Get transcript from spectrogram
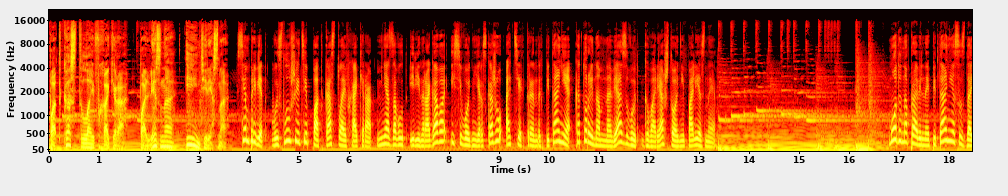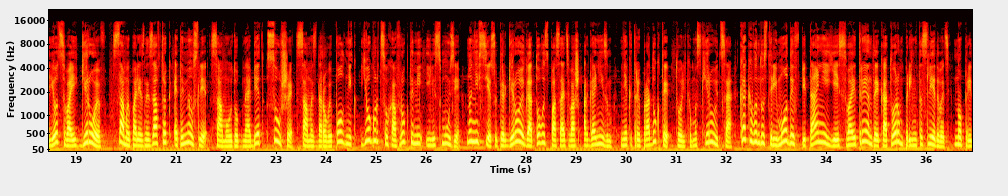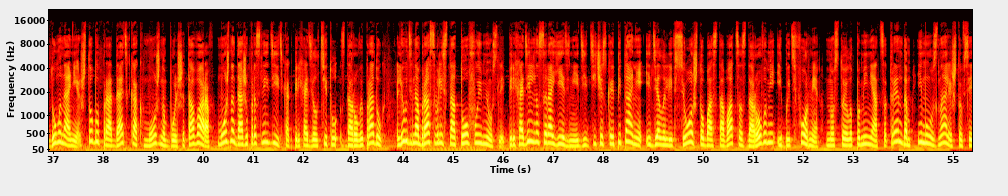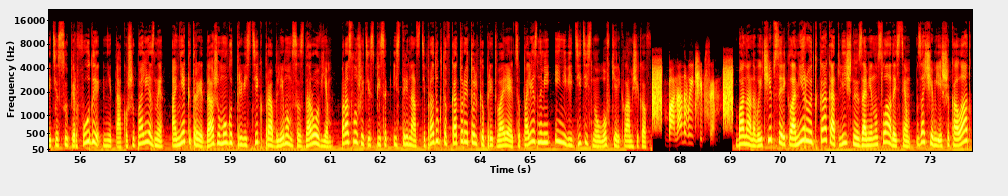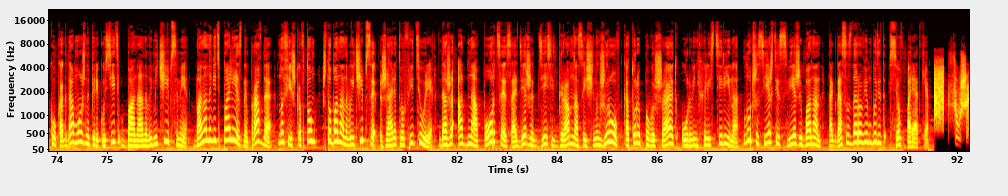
Подкаст лайфхакера. Полезно и интересно. Всем привет! Вы слушаете подкаст лайфхакера. Меня зовут Ирина Рогава, и сегодня я расскажу о тех трендах питания, которые нам навязывают, говоря, что они полезные. Мода на правильное питание создает своих героев. Самый полезный завтрак – это мюсли, самый удобный обед – суши, самый здоровый полдник – йогурт с сухофруктами или смузи. Но не все супергерои готовы спасать ваш организм. Некоторые продукты только маскируются. Как и в индустрии моды, в питании есть свои тренды, которым принято следовать. Но придуманы они, чтобы продать как можно больше товаров. Можно даже проследить, как переходил титул «здоровый продукт». Люди набрасывались на тофу и мюсли, переходили на сыроедение, диетическое питание и делали все, все, чтобы оставаться здоровыми и быть в форме. Но стоило поменяться трендом, и мы узнали, что все эти суперфуды не так уж и полезны, а некоторые даже могут привести к проблемам со здоровьем. Прослушайте список из 13 продуктов, которые только притворяются полезными и не ведитесь на уловки рекламщиков. Банановые чипсы. Банановые чипсы рекламируют как отличную замену сладостям. Зачем есть шоколадку, когда можно перекусить банановыми чипсами? Бананы ведь полезны, правда? Но фишка в том, что банановые чипсы жарят во фритюре. Даже одна порция содержит 10 грамм насыщенных жиров, которые повышают уровень холестерина. Лучше съешьте свежий банан, тогда со здоровьем будет все в порядке. Суши.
